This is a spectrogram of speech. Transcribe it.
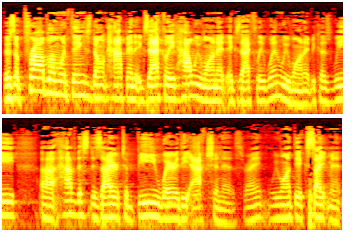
There's a problem when things don't happen exactly how we want it, exactly when we want it, because we uh, have this desire to be where the action is, right? We want the excitement.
